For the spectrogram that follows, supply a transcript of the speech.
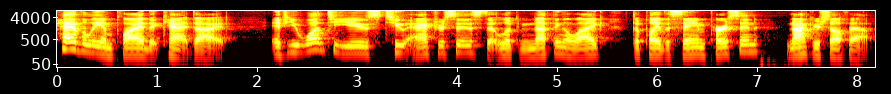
heavily implied that Kat died. If you want to use two actresses that look nothing alike to play the same person, knock yourself out.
